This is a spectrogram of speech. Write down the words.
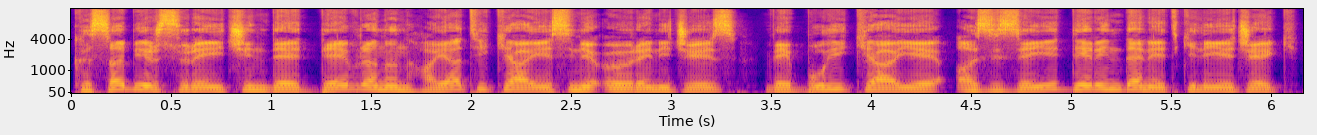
Kısa bir süre içinde Devran'ın hayat hikayesini öğreneceğiz ve bu hikaye Azize'yi derinden etkileyecek.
